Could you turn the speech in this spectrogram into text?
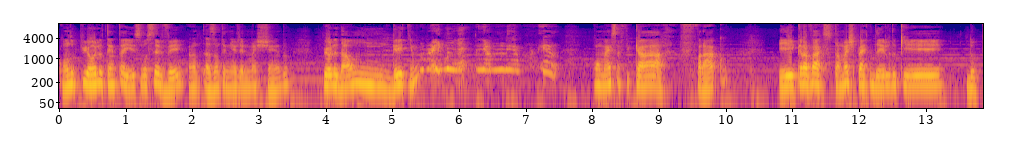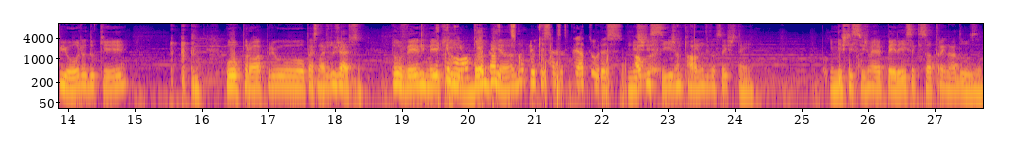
Quando o piolho tenta isso, você vê as anteninhas dele mexendo. O piolho dá um gritinho. Começa a ficar fraco. E Cravax tá mais perto dele do que. do piolho do que. o próprio personagem do Jefferson. Tu vê ele meio que, que bambeando. o que são essas criaturas? Misticismo que nenhum de vocês tem. E misticismo é perícia que só treinado usa.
